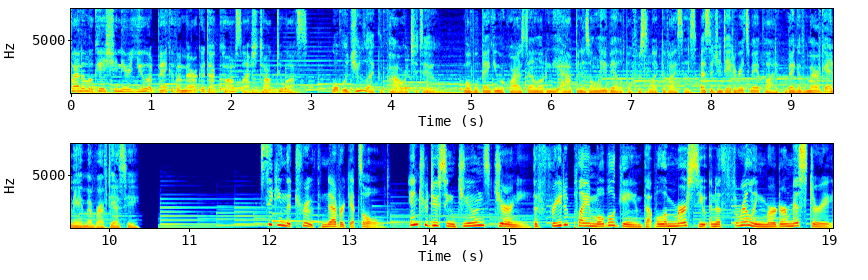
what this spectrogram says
Find a location near you at bankofamerica.com slash talk to us. What would you like the power to do? Mobile banking requires downloading the app and is only available for select devices. Message and data rates may apply. Bank of America and a member FDIC. Seeking the truth never gets old. Introducing June's Journey, the free-to-play mobile game that will immerse you in a thrilling murder mystery.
